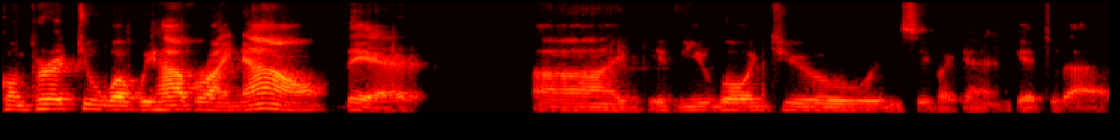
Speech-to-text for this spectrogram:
compared to what we have right now there. Uh, if- if you go into, let me see if I can get to that.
